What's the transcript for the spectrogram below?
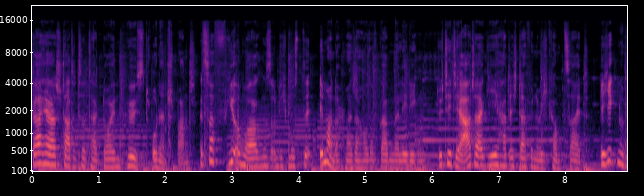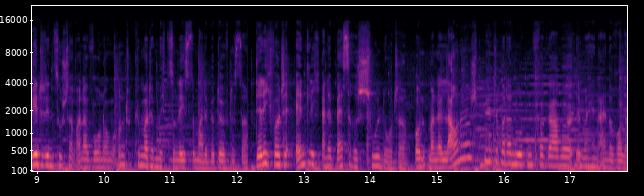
Daher startete Tag 9 höchst unentspannt. Es war 4 Uhr morgens und ich musste immer noch meine Hausaufgaben erledigen. Durch die Theater AG hatte ich dafür nämlich kaum Zeit. Ich ignorierte den Zustand meiner Wohnung und kümmerte mich zunächst um meine Bedürfnisse. Denn ich wollte endlich eine bessere Schulnote. Und meine Laune spielte bei der Notenvergabe immerhin eine Rolle.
